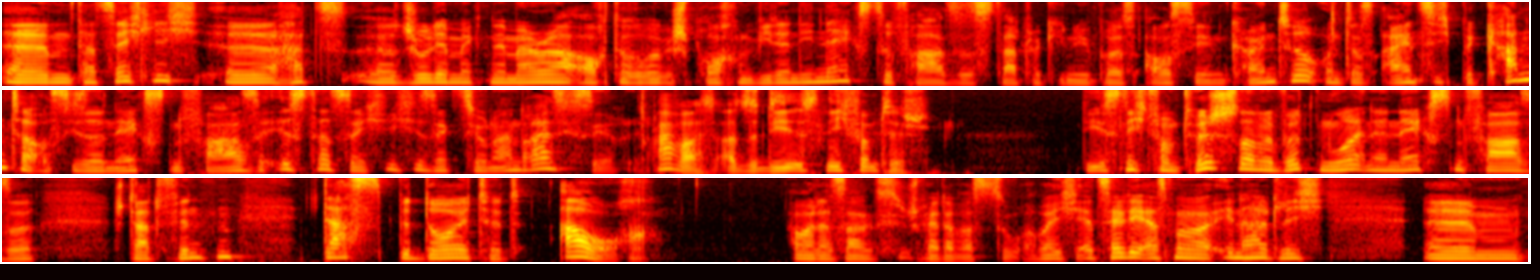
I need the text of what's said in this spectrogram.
Ähm, tatsächlich äh, hat äh, Julia McNamara auch darüber gesprochen, wie denn die nächste Phase Star Trek Universe aussehen könnte. Und das einzig Bekannte aus dieser nächsten Phase ist tatsächlich die Sektion 31-Serie. Ah, was? Also die ist nicht vom Tisch. Die ist nicht vom Tisch, sondern wird nur in der nächsten Phase stattfinden. Das bedeutet auch, aber da sage ich später was zu. Aber ich erzähle dir erstmal inhaltlich, ähm,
